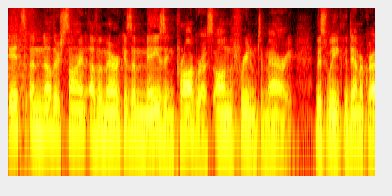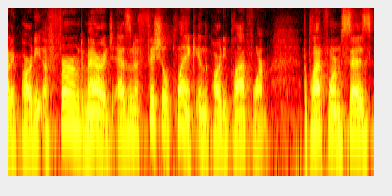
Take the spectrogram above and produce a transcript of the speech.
It's another sign of America's amazing progress on the freedom to marry. This week, the Democratic Party affirmed marriage as an official plank in the party platform. The platform says,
